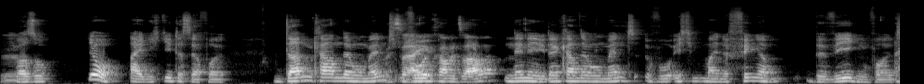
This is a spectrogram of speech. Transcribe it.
Ich Mhm. war so, jo, eigentlich geht das ja voll. Dann kam der Moment, Bist du wo, reingekommen ins Warme? nee, nee, dann kam der Moment, wo ich meine Finger bewegen wollte.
